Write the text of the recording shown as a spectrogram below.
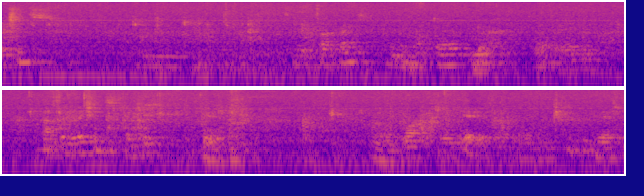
elections? Some timeframes? After the elections? Thank you. Yes.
